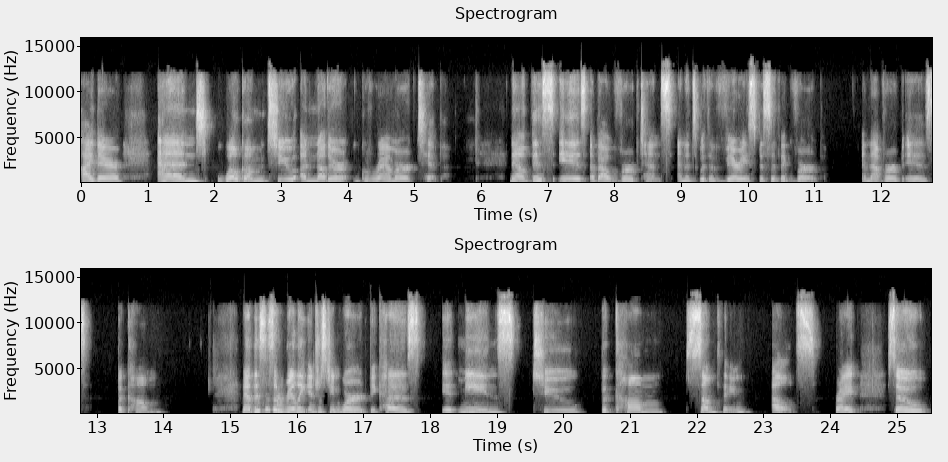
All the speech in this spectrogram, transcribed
Hi there, and welcome to another grammar tip. Now, this is about verb tense, and it's with a very specific verb, and that verb is become. Now, this is a really interesting word because it means to become something else, right? So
